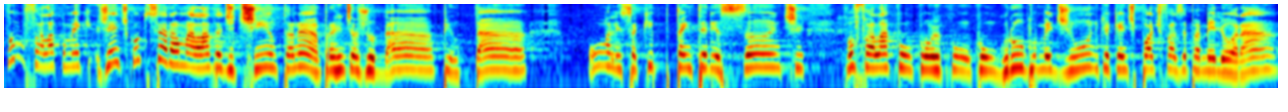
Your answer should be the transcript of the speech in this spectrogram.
vamos falar como é que. Gente, quanto será uma lata de tinta, né? Para a gente ajudar, pintar. Olha, isso aqui está interessante. Vou falar com, com, com, com um grupo mediúnico, o que a gente pode fazer para melhorar.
